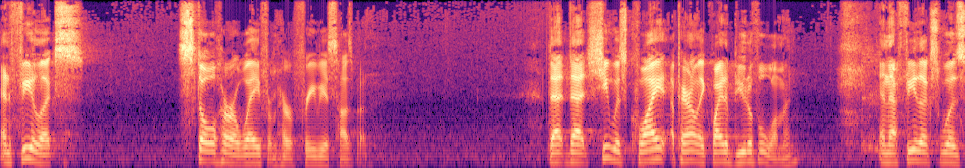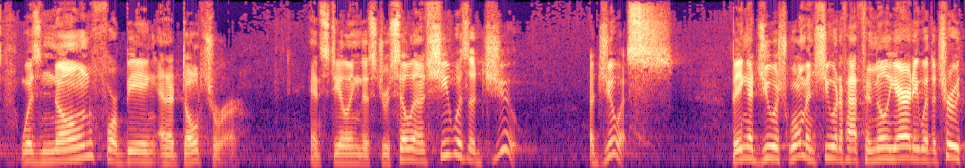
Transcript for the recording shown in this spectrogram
and Felix stole her away from her previous husband. That, that she was quite, apparently, quite a beautiful woman, and that Felix was, was known for being an adulterer and stealing this Drusilla. And she was a Jew, a Jewess. Being a Jewish woman, she would have had familiarity with the truth.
